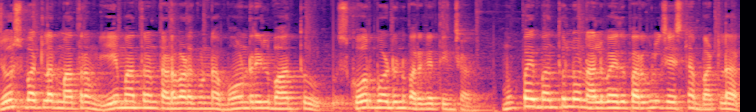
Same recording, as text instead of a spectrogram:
జోష్ బట్లర్ మాత్రం ఏ మాత్రం తడబడకుండా బౌండరీలు బాదుతూ స్కోర్ బోర్డును పరిగెత్తించాడు. ముప్పై బంతుల్లో నలభై ఐదు పరుగులు చేసిన బట్లర్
